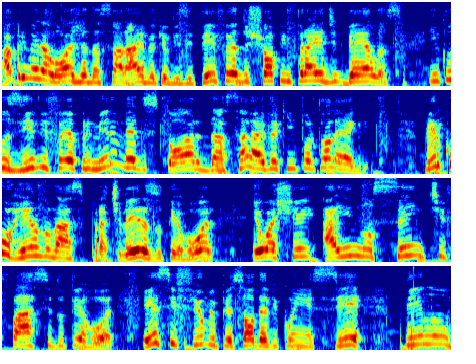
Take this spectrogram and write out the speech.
A primeira loja da Saraiva que eu visitei foi a do Shopping Praia de Belas. Inclusive foi a primeira Mega Store da Saraiva aqui em Porto Alegre. Percorrendo nas prateleiras do terror, eu achei A Inocente Face do Terror. Esse filme o pessoal deve conhecer pelo,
